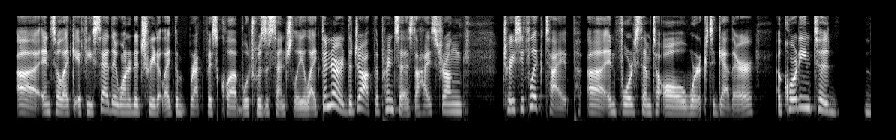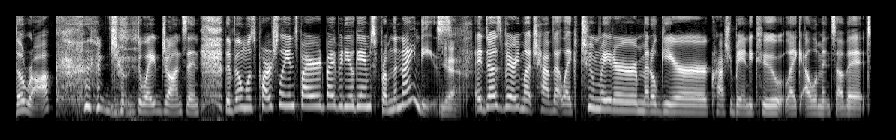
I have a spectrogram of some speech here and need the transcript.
Uh, and so, like, Ify said they wanted to treat it like the Breakfast Club, which was essentially like the nerd, the jock, the princess, the high strung Tracy Flick type, uh, and force them to all work together. According to The Rock, Dwayne Johnson, the film was partially inspired by video games from the 90s. Yeah. It does very much have that like Tomb Raider, Metal Gear, Crash Bandicoot like elements of it.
